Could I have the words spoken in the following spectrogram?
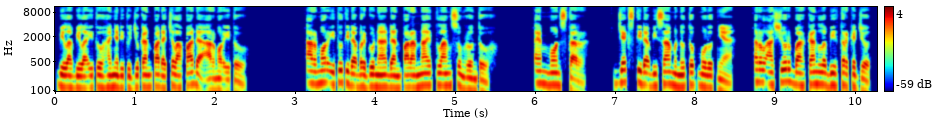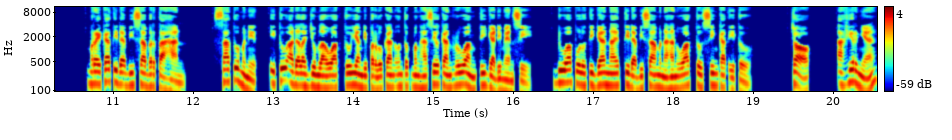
bila-bila itu hanya ditujukan pada celah pada armor itu. Armor itu tidak berguna dan para knight langsung runtuh. M Monster. Jax tidak bisa menutup mulutnya. Earl Ashur bahkan lebih terkejut. Mereka tidak bisa bertahan. Satu menit, itu adalah jumlah waktu yang diperlukan untuk menghasilkan ruang tiga dimensi. 23 Knight tidak bisa menahan waktu singkat itu. Cok. Akhirnya,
